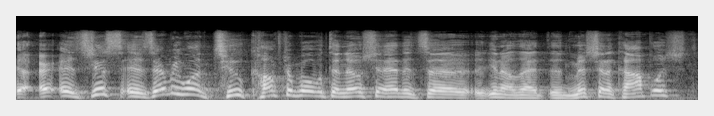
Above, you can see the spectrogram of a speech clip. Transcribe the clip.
uh, is just is everyone too comfortable with the notion that it's a you know that the mission accomplished?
